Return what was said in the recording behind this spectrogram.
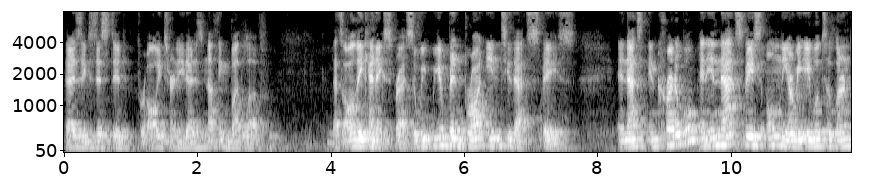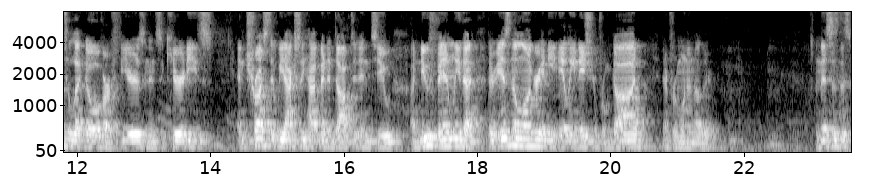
that has existed for all eternity, that is nothing but love. That's all they can express. So we, we have been brought into that space. And that's incredible. And in that space only are we able to learn to let go of our fears and insecurities and trust that we actually have been adopted into a new family, that there is no longer any alienation from God and from one another. And this is this,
